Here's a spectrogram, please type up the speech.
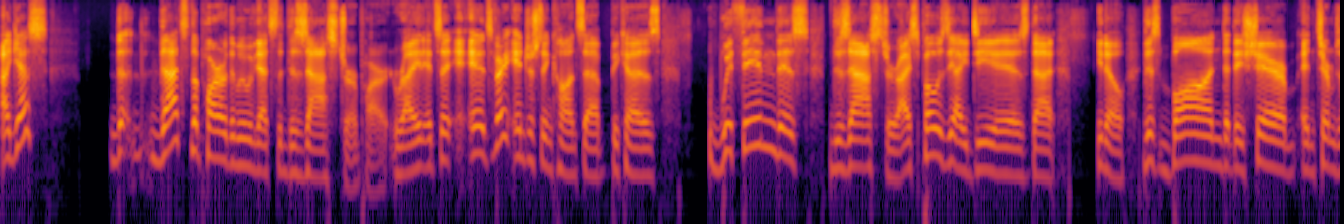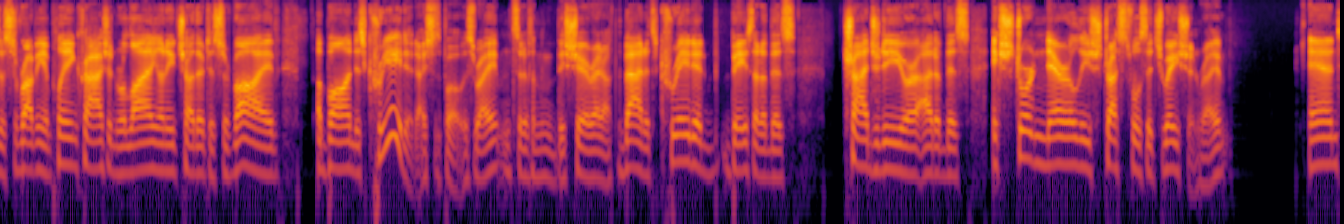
I guess that's the part of the movie that's the disaster part, right? It's a it's a very interesting concept because within this disaster, I suppose the idea is that you know this bond that they share in terms of surviving a plane crash and relying on each other to survive. A bond is created, I suppose, right? Instead of something that they share right off the bat, it's created based out of this tragedy or out of this extraordinarily stressful situation, right? And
